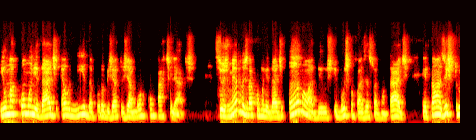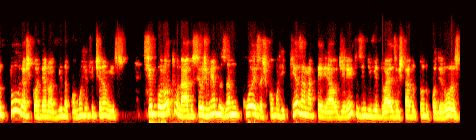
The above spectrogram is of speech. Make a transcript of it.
e uma comunidade é unida por objetos de amor compartilhados. Se os membros da comunidade amam a Deus e buscam fazer sua vontade, então as estruturas que ordenam a vida comum refletirão isso. Se, por outro lado, seus membros amam coisas como riqueza material, direitos individuais e um Estado todo-poderoso,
